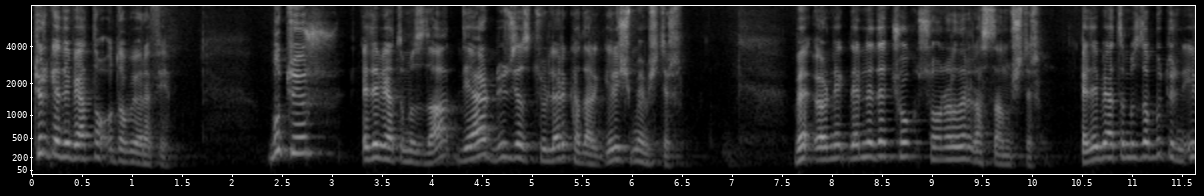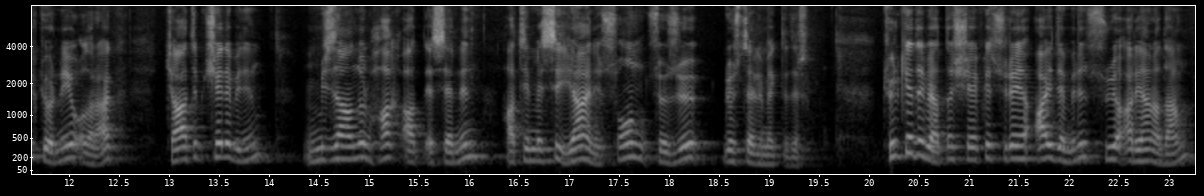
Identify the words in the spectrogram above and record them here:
Türk edebiyatında otobiyografi. Bu tür edebiyatımızda diğer düz yazı türleri kadar gelişmemiştir. Ve örneklerine de çok sonraları rastlanmıştır. Edebiyatımızda bu türün ilk örneği olarak Katip Çelebi'nin Mizanül Hak adlı eserinin hatimesi yani son sözü gösterilmektedir. Türk Edebiyatı'nda Şevket Süreyya Aydemir'in Suyu Arayan Adam,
